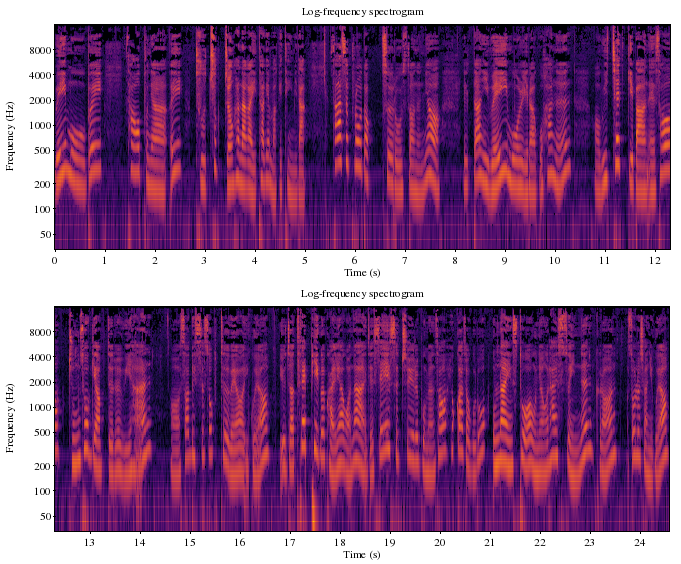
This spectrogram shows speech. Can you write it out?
웨이몹의 사업 분야의 두 축 중 하나가 이 타겟 마케팅입니다. SaaS product로서는요, 일단 이 웨이몰이라고 하는 어, 위챗 기반에서 중소기업들을 위한 어, 서비스 소프트웨어이고요. 유저 트래픽을 관리하거나 이제 sales 추이를 보면서 효과적으로 온라인 스토어 운영을 할 수 있는 그런 솔루션이고요.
